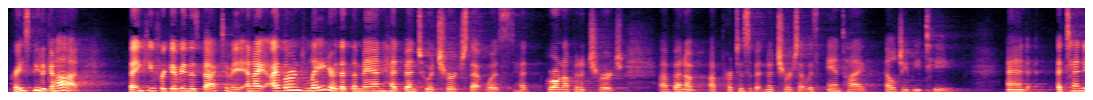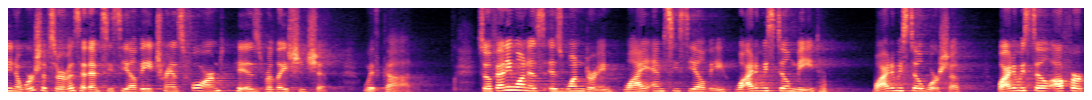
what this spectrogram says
Praise be to God. Thank you for giving this back to me. And I, I learned later that the man had been to a church that was, had grown up in a church, uh, been a, a participant in a church that was anti LGBT. And attending a worship service at MCCLV transformed his relationship with God. So if anyone is, is wondering why MCCLV, why do we still meet, why do we still worship, why do we still offer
